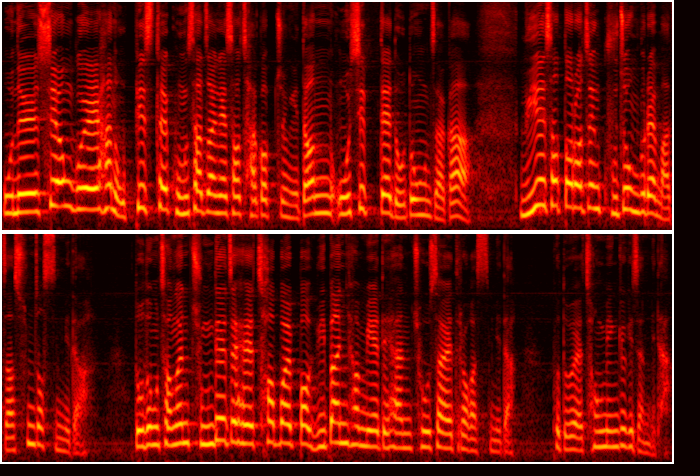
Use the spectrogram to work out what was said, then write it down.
오늘 수영구의 한 오피스텔 공사장에서 작업 중이던 50대 노동자가 위에서 떨어진 구조물에 맞아 숨졌습니다. 노동청은 중대재해처벌법 위반 혐의에 대한 조사에 들어갔습니다. 보도에 정민규 기자입니다.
